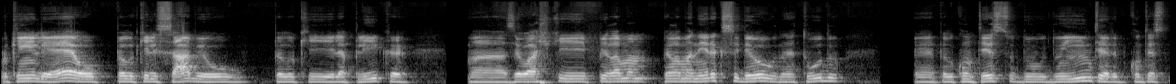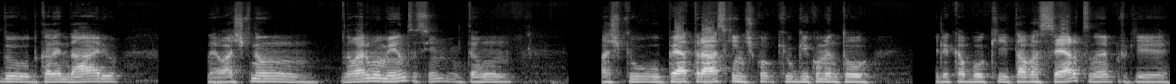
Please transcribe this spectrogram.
por quem ele é ou pelo que ele sabe ou pelo que ele aplica, mas eu acho que pela, pela maneira que se deu, né, tudo, é, pelo contexto do, do Inter, contexto do, do calendário? Eu acho que não, não era o momento, assim, então acho que o, o pé atrás que, a gente, que o Gui comentou, ele acabou que estava certo, né? Porque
